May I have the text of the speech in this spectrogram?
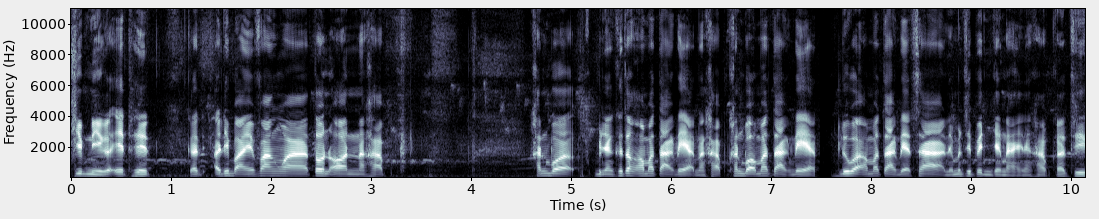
คลิปนี้ก็เอ็ดเฮ็ดก็อธิบายให้ฟังว่าต้นอ่อนนะครับคันบ่เป็นหยังคือต้องเอามาตากแดดนะครับคันบ่เอามาตากแดด หรือว่าเอามาตากแดดซ่าเนี่ยมันสิเป็นจังไหนนะครับก็ที่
